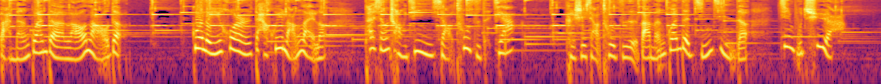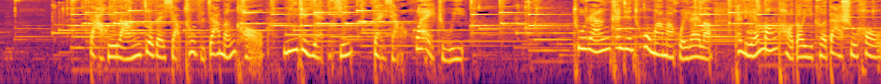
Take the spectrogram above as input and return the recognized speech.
把门关得牢牢的。过了一会儿，大灰狼来了，它想闯进小兔子的家。可是小兔子把门关得紧紧的，进不去啊！大灰狼坐在小兔子家门口，眯着眼睛在想坏主意。突然看见兔妈妈回来了，它连忙跑到一棵大树后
